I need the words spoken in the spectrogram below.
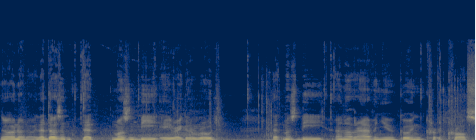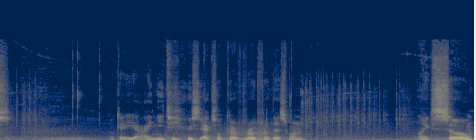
No, no, no, that doesn't, that mustn't be a regular road. That must be another avenue going across. Okay, yeah, I need to use the actual curved road for this one. Like so.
